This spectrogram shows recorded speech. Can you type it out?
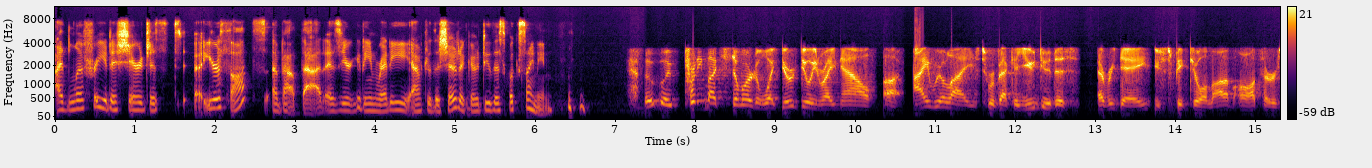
I'd love for you to share just uh, your thoughts about that as you're getting ready after the show to go do this book signing. Pretty much similar to what you're doing right now. Uh, I realized, Rebecca, you do this every day. You speak to a lot of authors.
